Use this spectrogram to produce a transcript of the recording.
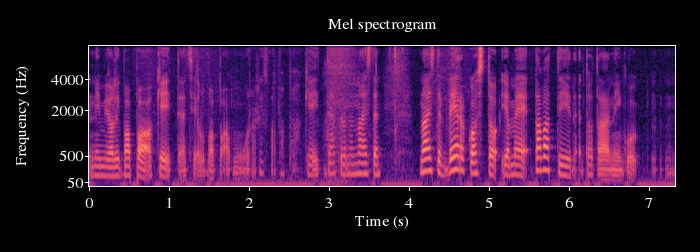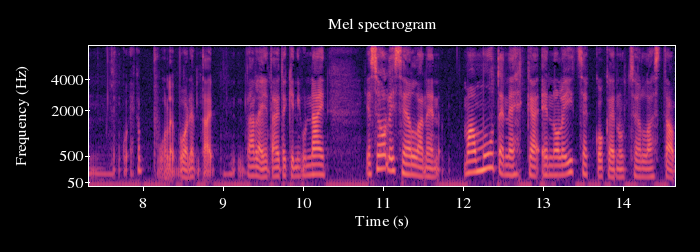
nimi oli Vapaa Keittäjät, siellä on Vapaa Muurarit, Vapaa Keittäjät, tällainen naisten, naisten verkosto ja me tavattiin tota, niin kuin, niin kuin ehkä puolen vuoden tai välein tai jotenkin niin kuin näin. Ja se oli sellainen, mä oon muuten ehkä, en ole itse kokenut sellaista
